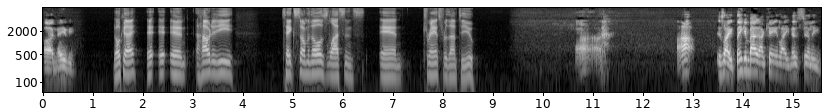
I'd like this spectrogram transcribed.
Uh, Navy. Okay, it, and how did he? Take some of those lessons and transfer them to you? Uh, I it's like thinking about it. I can't like necessarily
